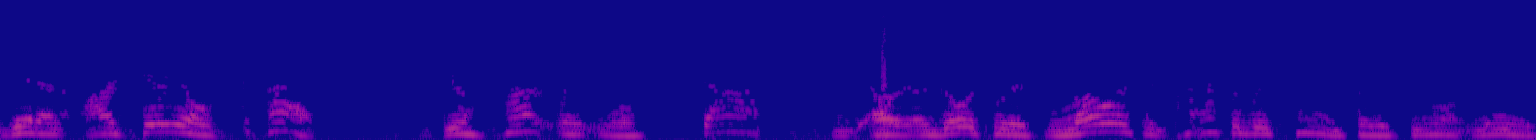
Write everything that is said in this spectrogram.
get an arterial cut, your heart rate will stop or go to as low as it possibly can so that you won't lose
